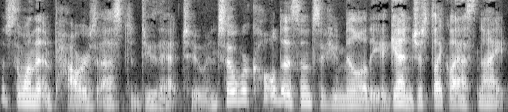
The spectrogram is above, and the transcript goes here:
God's the one that empowers us to do that too. And so we're called to a sense of humility. Again, just like last night,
